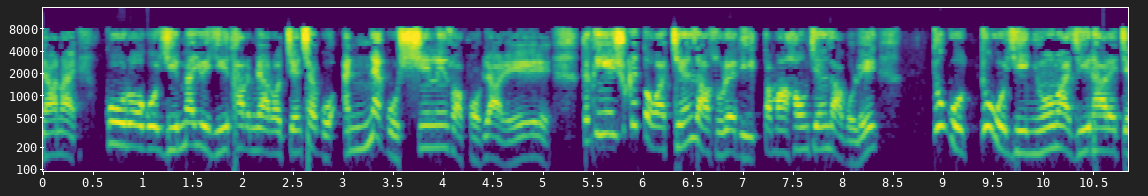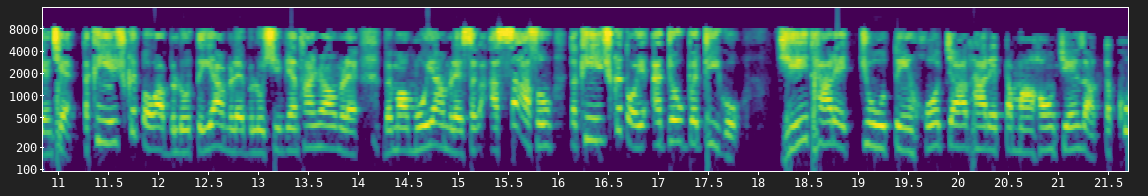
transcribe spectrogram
များ၌ကိုတော်ကိုရေမှတ်၍ရေးထားသမျှတော့ကျမ်းချက်ကိုအနက်ကိုရှင်းလင်းစွာဖော်ပြတယ်တဲ့တခင်ယေရှုခရစ်တော်ကကျမ်းစာဆိုတဲ့ဒီတမန်ဟောင်းကျမ်းစာကိုလေ သူ့ကိုသူ့ကိုရေညွှန်းမှရေးထားတဲ့ကျမ်းချက်သခင်ယေရှုခရစ်တော်ကဘယ်လိုတည်ရမလဲဘယ်လိုရှင်ပြန်ထားရမလဲဘယ်မှာမိုးရမလဲစကားအစအဆုံးသခင်ယေရှုခရစ်တော်ရဲ့အတုပတိကိုရေးထားတဲ့ကြိုတင်ဟောကြားထားတဲ့တမန်ဟောင်းကျမ်းစာတစ်ခု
